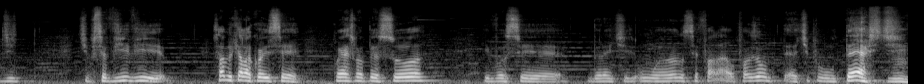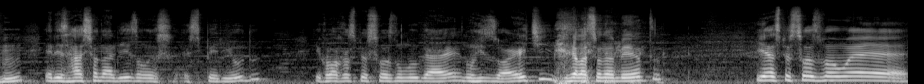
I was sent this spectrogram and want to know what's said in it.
de. Tipo, você vive. Sabe aquela coisa que você conhece uma pessoa e você, durante um ano, você fala, ah, vou fazer um. É tipo um teste. Uhum. Eles racionalizam esse, esse período e colocam as pessoas num lugar, num resort de relacionamento. e as pessoas vão é,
